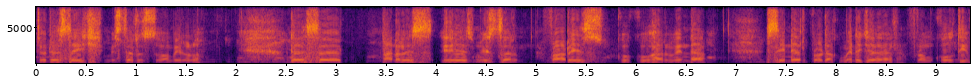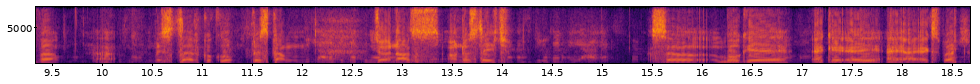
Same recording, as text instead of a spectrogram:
to the stage, Mr. Restu Aminullah. The third panelist is Mr. Faris Kuku Harwinda, Senior Product Manager from Koltiva. Uh, Mr. Kuku, please come join us on the stage. So, Boge, aka AI expert,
